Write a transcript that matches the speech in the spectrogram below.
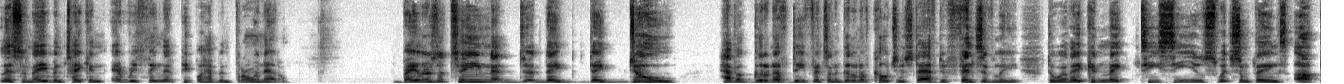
listen, they've been taking everything that people have been throwing at them. Baylor's a team that they they do have a good enough defense and a good enough coaching staff defensively to where they can make TCU switch some things up.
